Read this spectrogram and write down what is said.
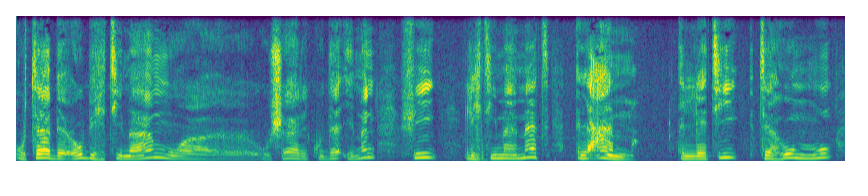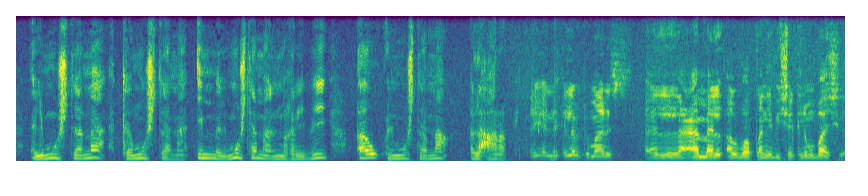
أتابع باهتمام وأشارك دائما في الاهتمامات العامة التي تهم المجتمع كمجتمع إما المجتمع المغربي أو المجتمع العربي. أي أنك لم تمارس العمل الوطني بشكل مباشر؟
